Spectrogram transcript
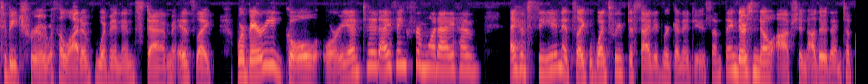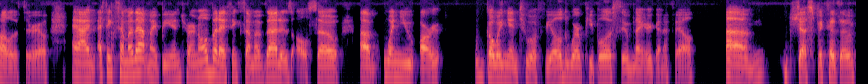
to be true with a lot of women in STEM is like we're very goal oriented, I think, from what I have I have seen. It's like once we've decided we're gonna do something, there's no option other than to follow through. And I think some of that might be internal, but I think some of that is also um, when you are going into a field where people assume that you're gonna fail. Um, just because of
